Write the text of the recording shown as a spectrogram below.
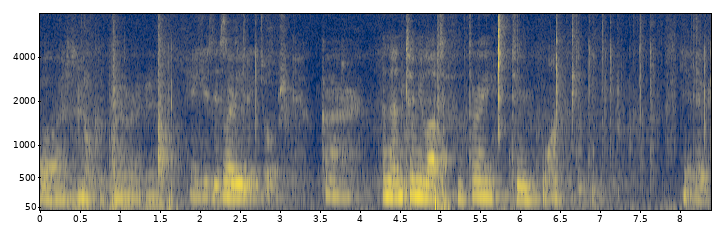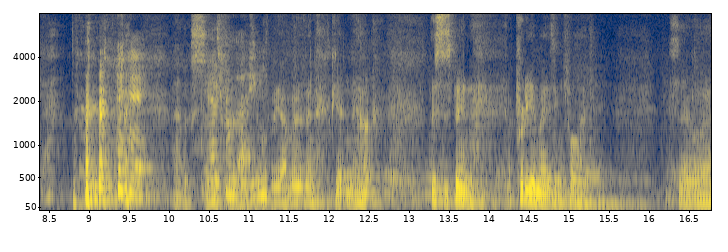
Alright. Just knock the power out, yeah. Yeah, use this Ready? as a big torch. Go. And then turn your lights off in three, two, one. Yeah, there we go. That looks Yeah, it's from the 80s. We are moving, getting out. This has been a pretty amazing find. So,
